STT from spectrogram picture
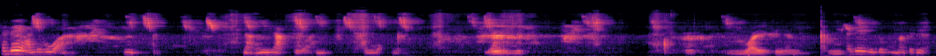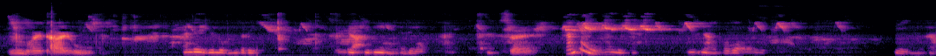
อันเด้อันนี้หัวอืมหนังนี่หนักหัวนี่หัวนี่ไวคือหยังอันเด้อยู่ลุมมากระเดียมันบ่ให้ถ่ายรูปอันเด้อยู่ลุมกระเดียดีที่ดินอันเด้ ใส่อันเด้อันนี้ค่ะนี่หนังพะวอนี่เอา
